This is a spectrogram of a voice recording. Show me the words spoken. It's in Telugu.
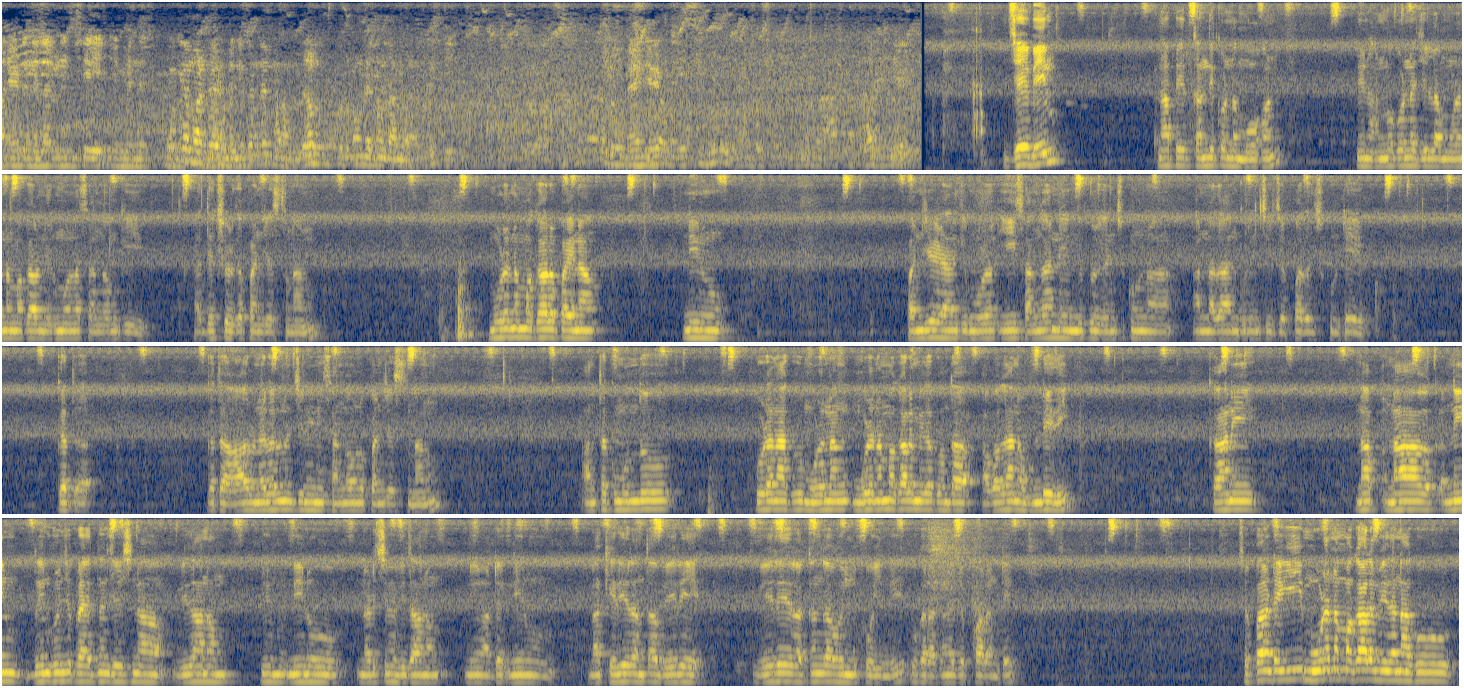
ఆరేడు నెలల నుంచి జై భీమ్. నా పేరు కందికొండ మోహన్. నేను హన్మకొండ జిల్లా మూఢనమ్మకాల నిర్మూలన సంఘంకి అధ్యక్షుడిగా పనిచేస్తున్నాను. మూఢనమ్మకాల పైన నేను పనిచేయడానికి మూడ ఈ సంఘాన్ని ఎందుకు ఎంచుకున్నా అన్న దాని గురించి చెప్పదలుచుకుంటే గత గత ఆరు నెలల నుంచి నేను ఈ సంఘంలో పనిచేస్తున్నాను. అంతకుముందు కూడా నాకు మూఢన మూఢనమ్మకాల మీద కొంత అవగాహన ఉండేది. కానీ నా నా నేను దీని గురించి ప్రయత్నం చేసిన విధానం నేను- నేను నడిచిన విధానం నేను అంటే నేను నా కెరీర్ అంతా వేరే వేరే రకంగా వెళ్ళిపోయింది. ఒక రకంగా చెప్పాలంటే. చెప్పాలంటే ఈ మూఢనమ్మకాల మీద నాకు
